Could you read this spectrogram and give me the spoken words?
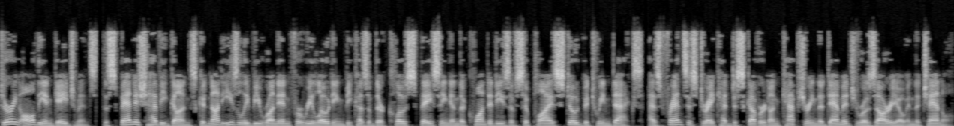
During all the engagements, the Spanish heavy guns could not easily be run in for reloading because of their close spacing and the quantities of supplies stowed between decks, as Francis Drake had discovered on capturing the damaged Rosario in the Channel.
